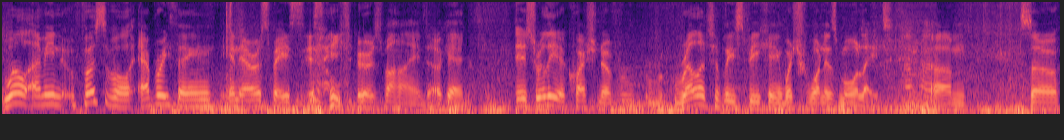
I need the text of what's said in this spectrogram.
well, I mean, first of all, everything in aerospace is years behind, okay? It's really a question of, relatively speaking, which one is more late. Uh -huh. um, so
